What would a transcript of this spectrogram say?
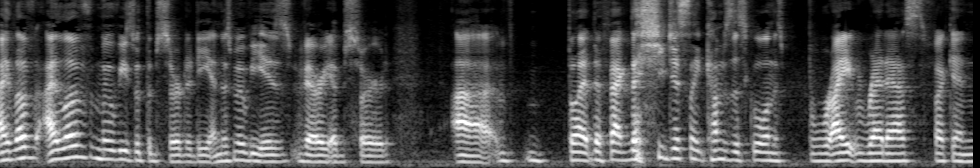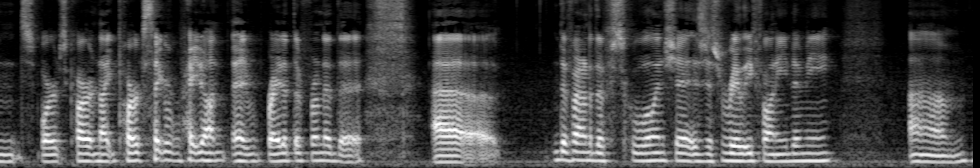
I love I love movies with absurdity, and this movie is very absurd. Uh, but the fact that she just like comes to school in this bright red ass fucking sports car and like parks like right on uh, right at the front of the uh the front of the school and shit is just really funny to me. Um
